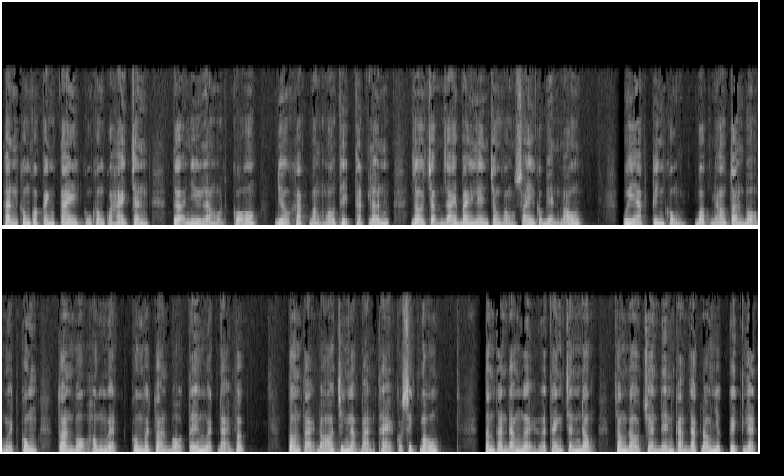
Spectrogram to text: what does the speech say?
Thần không có cánh tay, cũng không có hai chân, tựa như là một cỗ, điều khắc bằng máu thịt thật lớn, rồi chậm rãi bay lên trong vòng xoáy của biển máu. Uy áp kinh khủng, bóp méo toàn bộ Nguyệt Cung, toàn bộ Hồng Nguyệt cùng với toàn bộ Tế Nguyệt Đại Vực. Tồn tại đó chính là bản thể của xích mẫu. Tâm thần đám người hứa thanh chấn động, trong đầu truyền đến cảm giác đau nhức kịch liệt,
